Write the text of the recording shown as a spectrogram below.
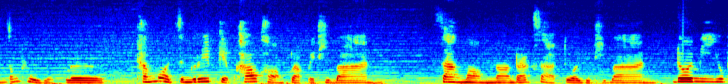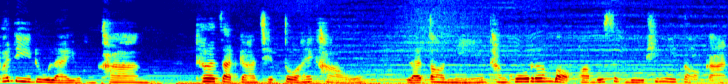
มต้องถูกยกเลิก ทั้งหมดจึงรีบเก็บข้าวของกลับไปที่บ้านสางหมองนอนรักษาตัวอยู่ที่บ้าน โดยมียุพดีดูแลอยู่ข้างๆ เธอจัดการเช็ดตัวให้เขา และตอนนี้ทั้งคู่เริ่มบอกความรู้สึกดีที่มีต่อกัน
